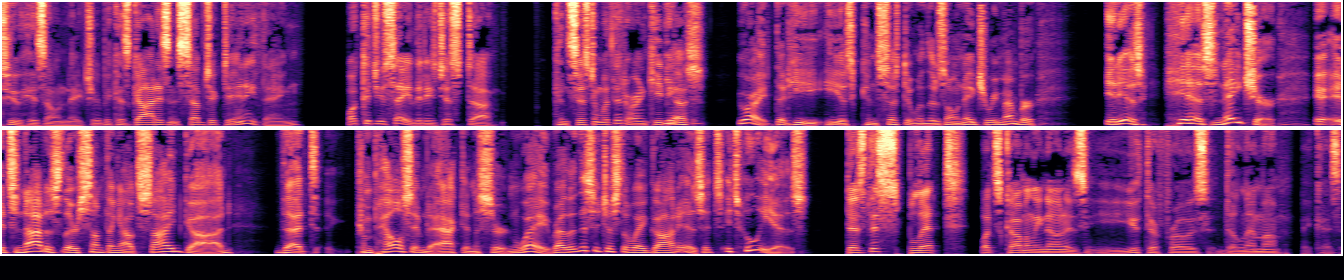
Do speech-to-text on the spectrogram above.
to his own nature because God isn't subject to anything. What could you say? That he's just uh, consistent with it or in keeping yes, with it? You're right, that he, he is consistent with his own nature. Remember, it is his nature. It's not as there's something outside God that compels him to act in a certain way. Rather, this is just the way God is. It's it's who he is. Does this split what's commonly known as Euthyphro's dilemma? Because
